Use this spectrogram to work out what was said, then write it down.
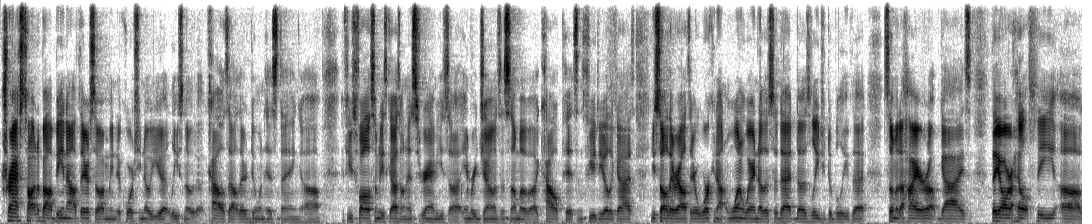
Trask talked about being out there, so I mean, of course, you know, you at least know that Kyle's out there doing his thing. Uh, if you follow some of these guys on Instagram, you saw Emory Jones and some of uh, Kyle Pitts and a few of the other guys, you saw they're out there working out in one way or another. So that does lead you to believe that some of the higher up guys they are healthy. Uh,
